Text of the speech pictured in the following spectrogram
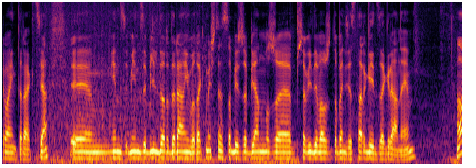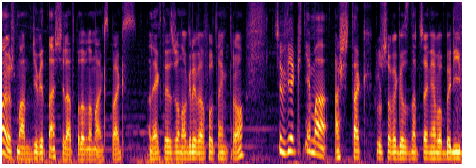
Ciekawa interakcja ym, między, między build bo tak myślę sobie, że Bian może przewidywał, że to będzie Stargate zagrany. No, już ma 19 lat podobno Max Pax, ale jak to jest, że on ogrywa full time pro? Czy wiek nie ma aż tak kluczowego znaczenia, bo byli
